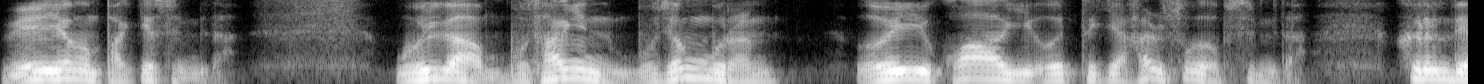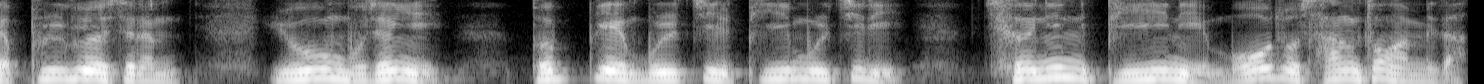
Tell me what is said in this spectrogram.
외형은 바뀌었습니다. 우리가 무상인 무정물은 의 과학이 어떻게 할 수가 없습니다. 그런데 불교에서는 유무정이 법계 물질 비물질이 천인 비인이 모두 상통합니다.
